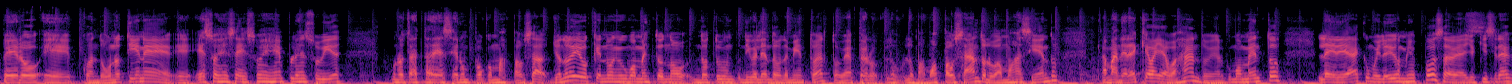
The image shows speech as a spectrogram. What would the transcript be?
Pero eh, cuando uno tiene eh, esos, esos ejemplos en su vida, uno trata de ser un poco más pausado. Yo no digo que no en un momento no, no tuve un nivel de endeudamiento alto, ¿verdad? pero lo, lo vamos pausando, lo vamos haciendo a manera de que vaya bajando. En algún momento, la idea, como yo le digo a mi esposa, ¿verdad? yo quisiera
